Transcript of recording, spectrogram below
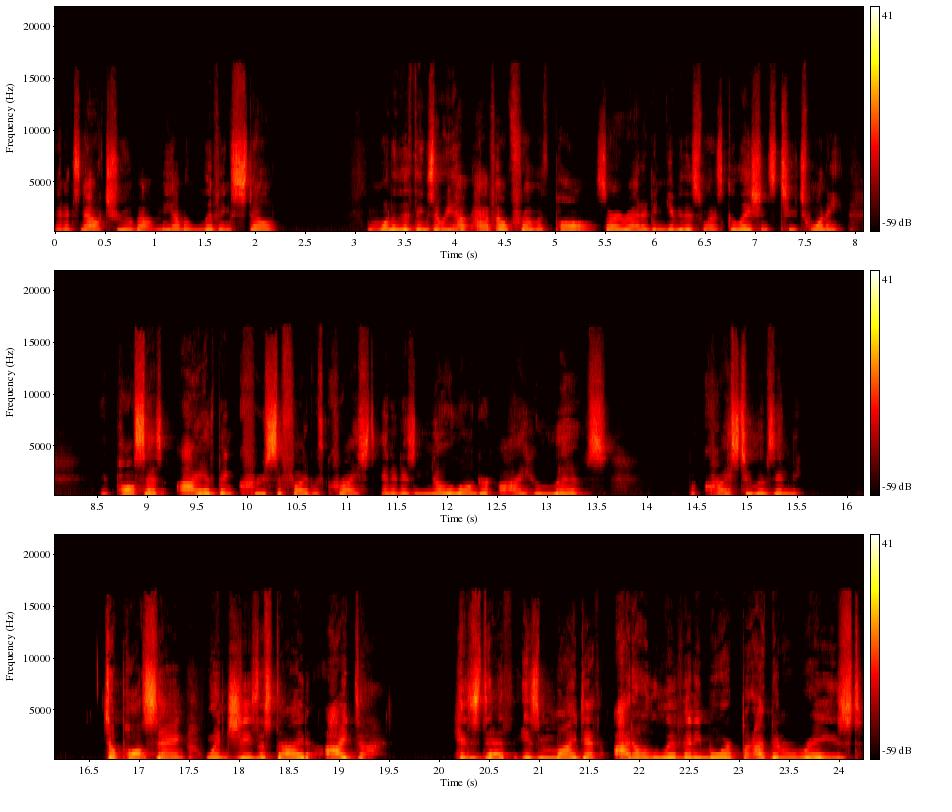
and it's now true about me. I'm a living stone. And one of the things that we have help from with Paul, sorry, Ryan, I didn't give you this one, is Galatians 2.20. Paul says, I have been crucified with Christ, and it is no longer I who lives, but Christ who lives in me. So Paul's saying, when Jesus died, I died. His death is my death. I don't live anymore, but I've been raised.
